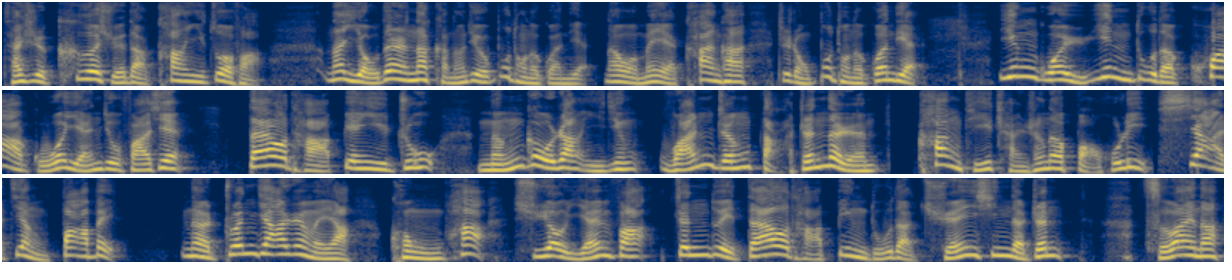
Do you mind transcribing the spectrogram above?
才是科学的抗疫做法。那有的人呢可能就有不同的观点。那我们也看看这种不同的观点。英国与印度的跨国研究发现。Delta 变异株能够让已经完整打针的人抗体产生的保护力下降八倍。那专家认为啊，恐怕需要研发针对 Delta 病毒的全新的针。此外呢，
